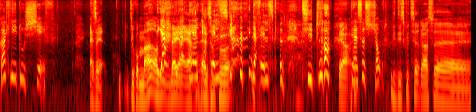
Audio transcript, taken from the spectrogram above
Godt lige, du er chef. Altså, du går meget op i, hvad jeg er. Jeg, jeg, altså, elsker, jeg elsker titler. Ja. Det er så sjovt. Vi diskuterede det også øh,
